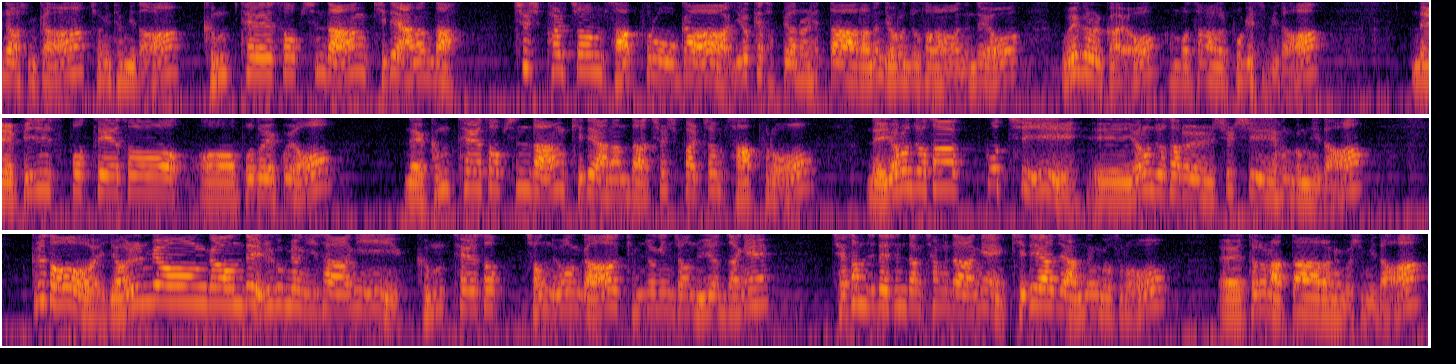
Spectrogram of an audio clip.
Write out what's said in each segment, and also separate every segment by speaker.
Speaker 1: 안녕하십니까 정인태입니다. 금태섭 신당 기대 안 한다. 78.4%가 이렇게 답변을 했다라는 여론조사가 나왔는데요. 왜 그럴까요? 한번 상황을 보겠습니다. 네, 비즈니스 포스트에서 어, 보도했고요. 네, 금태섭 신당 기대 안 한다. 78.4%. 네, 여론조사 꽃이 이 여론조사를 실시한 겁니다. 그래서 10명 가운데 7명 이상이 금태섭 전 의원과 김종인 전 위원장의 제3지대 신당 창당에 기대하지 않는 것으로 에, 드러났다라는 것입니다.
